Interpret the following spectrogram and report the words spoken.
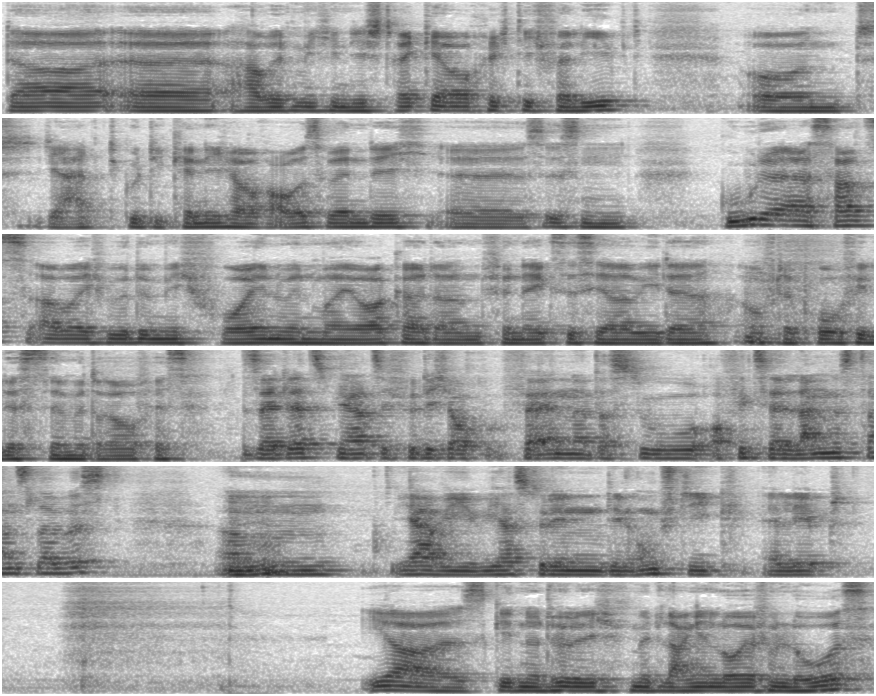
Da äh, habe ich mich in die Strecke auch richtig verliebt. Und ja, gut, die kenne ich auch auswendig. Äh, es ist ein guter Ersatz, aber ich würde mich freuen, wenn Mallorca dann für nächstes Jahr wieder auf der Profiliste mit drauf ist. Seit letztem Jahr hat sich für dich auch verändert, dass du offiziell Langdistanzler bist. Mhm. Ähm, ja, wie, wie hast du den, den Umstieg erlebt? Ja, es geht natürlich mit langen Läufen los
